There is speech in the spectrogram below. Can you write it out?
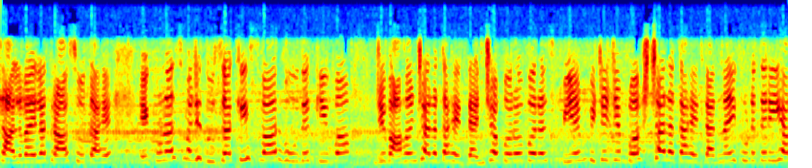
चालवायला त्रास होत आहे. एकूणच म्हणजे दुचाकी स्वार होऊ दे किंवा जे वाहन चालक आहेत त्यांच्याबरोबरच पी एम पीचे जे बस चालक आहेत त्यांनाही कुठेतरी या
